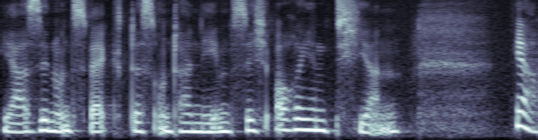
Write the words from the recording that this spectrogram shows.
ja, Sinn und Zweck des Unternehmens sich orientieren. Ja,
